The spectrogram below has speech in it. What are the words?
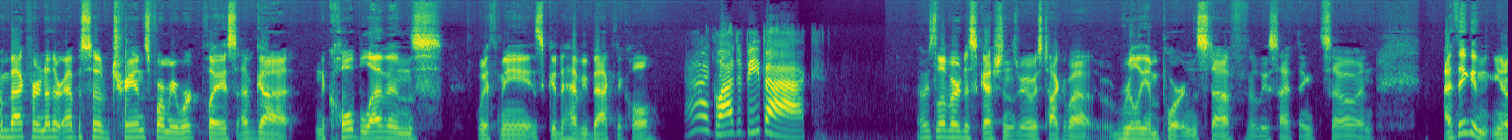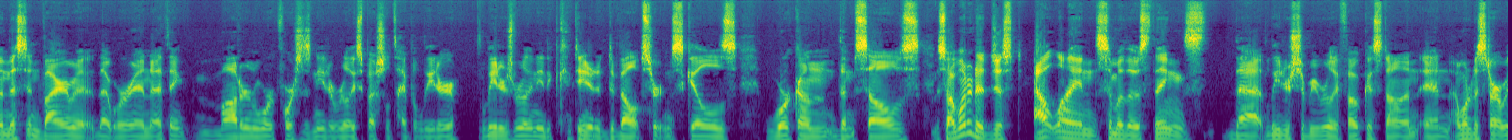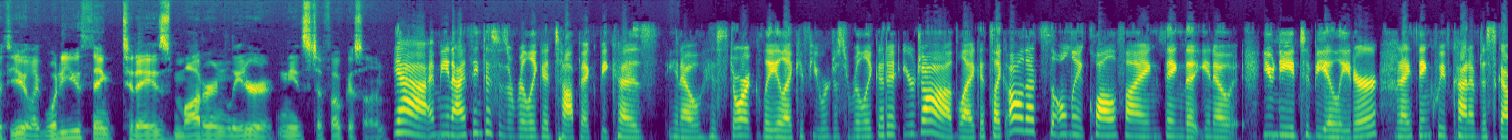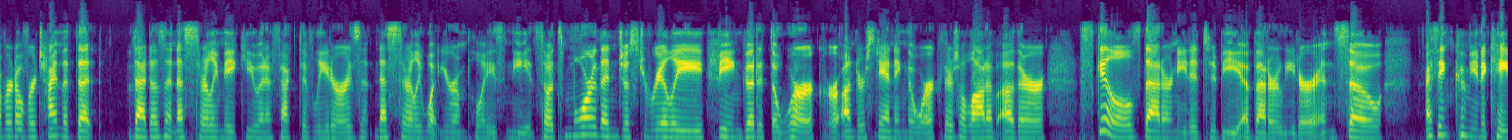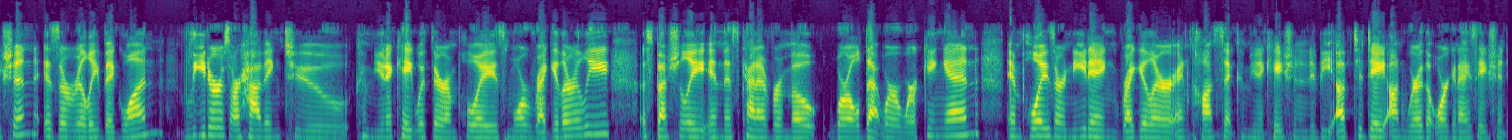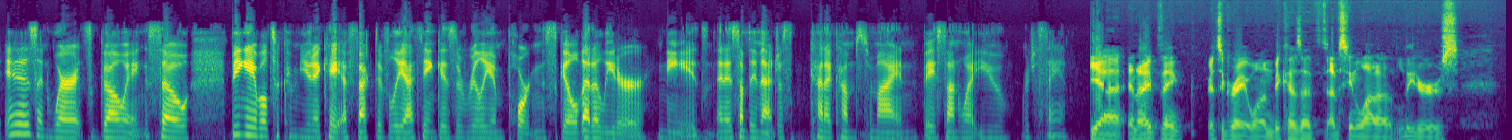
Welcome back for another episode of Transform Your Workplace. I've got Nicole Blevins with me. It's good to have you back, Nicole. Yeah, glad to be back. I always love our discussions. We always talk about really important stuff, at least I think so. And I think in you know in this environment that we're in, I think modern workforces need a really special type of leader. Leaders really need to continue to develop certain skills, work on themselves. So I wanted to just outline some of those things that leaders should be really focused on. And I wanted to start with you. Like, what do you think today's modern leader needs to focus on? Yeah, I mean, I think this is a really good topic because, you know, historically, like if you were just really good at your job, like it's like, oh, that's the only qualifying thing that, you know, you need to be a leader. And I think we've kind of discovered over time that that that doesn't necessarily make you an effective leader or isn't necessarily what your employees need. So it's more than just really being good at the work or understanding the work. There's a lot of other skills that are needed to be a better leader. And so I think communication is a really big one. Leaders are having to communicate with their employees more regularly, especially in this kind of remote world that we're working in. Employees are needing regular and constant communication and to be up to date on where the organization is and where it's going. So, being able to communicate effectively, I think, is a really important skill that a leader needs. And it's something that just kind of comes to mind based on what you were just saying. Yeah, and I think it's a great one because I've I've seen a lot of leaders,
